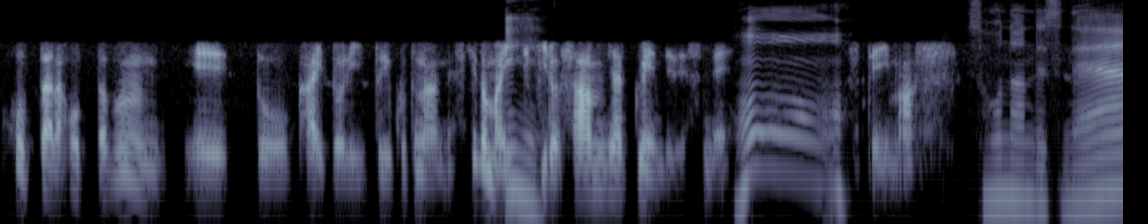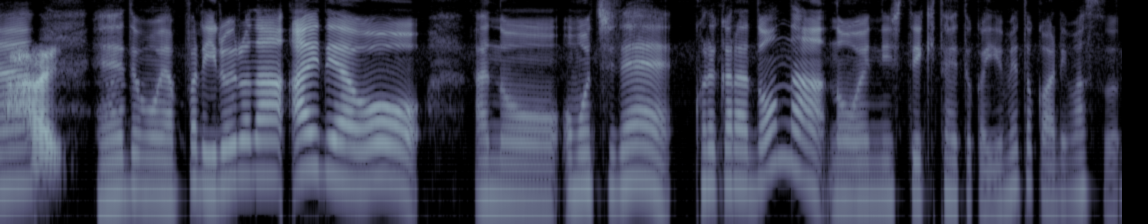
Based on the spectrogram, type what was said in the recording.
掘ったら掘った分、えー、っと買い取りということなんですけど、まあ、1キロ300円でですね、えー、しています。そうなんですね。はい。えー、でもやっぱりいろいろなアイデアをあのお持ちでこれからどんな農園にしていきたいとか夢とかあります？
